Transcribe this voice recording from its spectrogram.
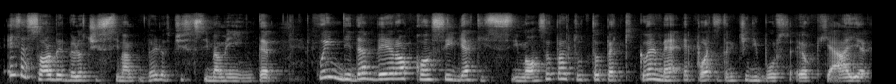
e si assorbe velocissima, velocissimamente quindi davvero consigliatissimo soprattutto per chi come me è portatrice di borse e occhiaie.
